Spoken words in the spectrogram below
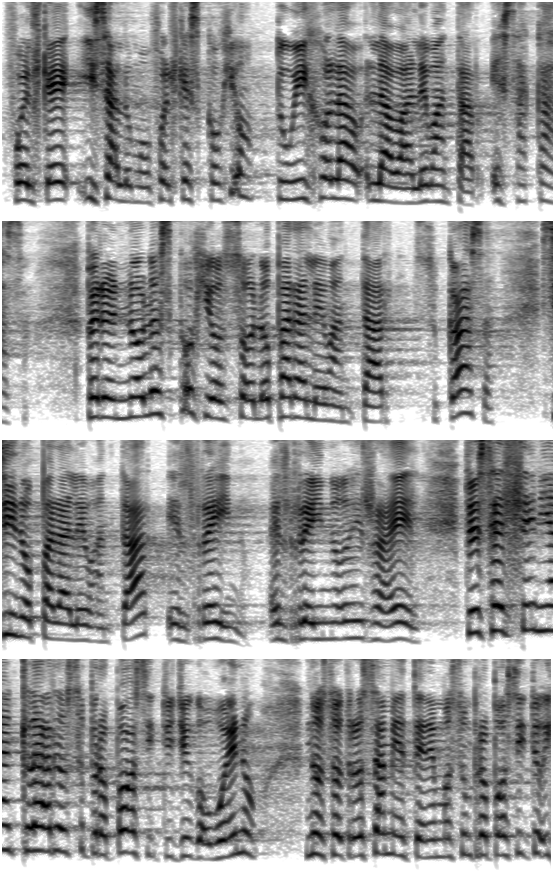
fue el que, y Salomón fue el que escogió, tu hijo la, va a levantar, esa casa. Pero él no lo escogió solo para levantar su casa, sino para levantar el reino, el reino de Israel. Entonces él tenía claro su propósito y llegó, bueno, nosotros también tenemos un propósito y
